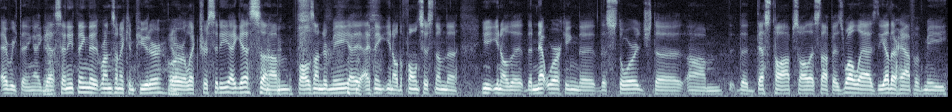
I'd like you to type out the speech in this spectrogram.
everything, I yeah. guess. Anything that runs on a computer yeah. or electricity, I guess, um, falls under me. I, I, think you know the phone system, the you, you, know the the networking, the the storage, the um, the desktops, all that stuff, as well as the other half of me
